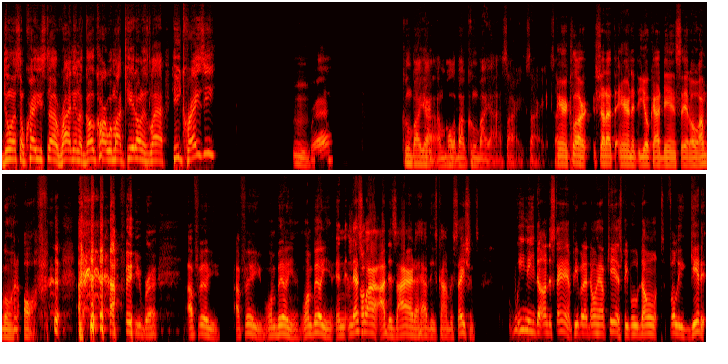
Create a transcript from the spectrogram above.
doing some crazy stuff, riding in a go-kart with my kid on his lap, he crazy? Mm. Bruh. Kumbaya. I'm all about kumbaya. Sorry, sorry, sorry. Aaron Clark, shout out to Aaron at the Yokai Den said, Oh, I'm going off. I feel you, bro. I feel you. I feel you. One billion, one billion. And, and that's oh. why I desire to have these conversations. We need to understand people that don't have kids, people who don't fully get it,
